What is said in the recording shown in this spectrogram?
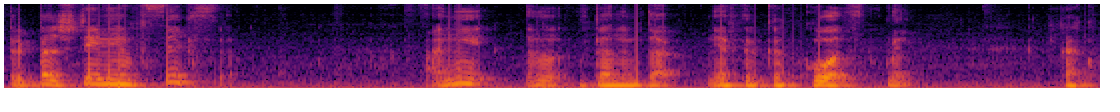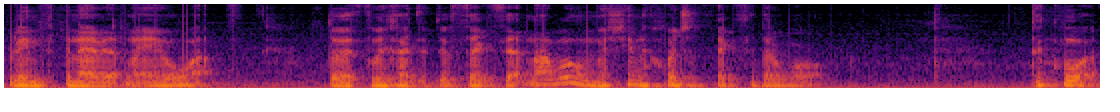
предпочтение в сексе, они, ну, скажем так, несколько костные, как в принципе, наверное, и у вас. То есть вы хотите в сексе одного, мужчина хочет в сексе другого. Так вот,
